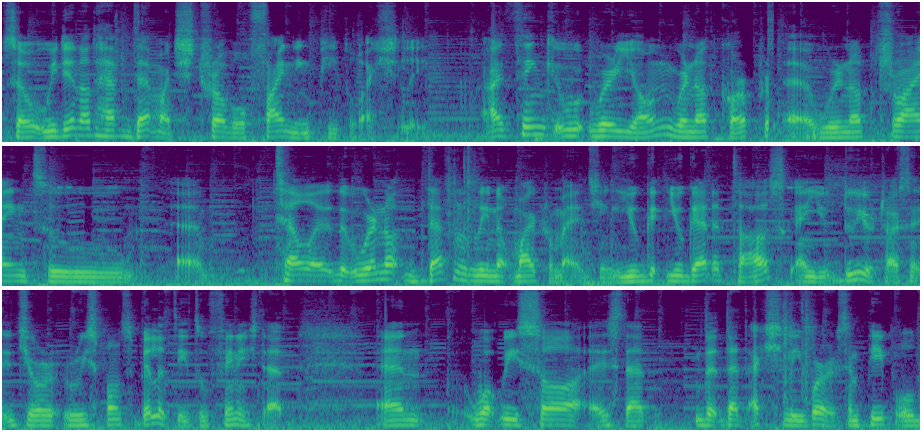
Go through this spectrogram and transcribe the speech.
So we did not have that much trouble finding people actually. I think we're young, we're not corporate, uh, we're not trying to um, tell, uh, we're not definitely not micromanaging. You get, you get a task and you do your task and it's your responsibility to finish that. And what we saw is that that, that actually works and people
